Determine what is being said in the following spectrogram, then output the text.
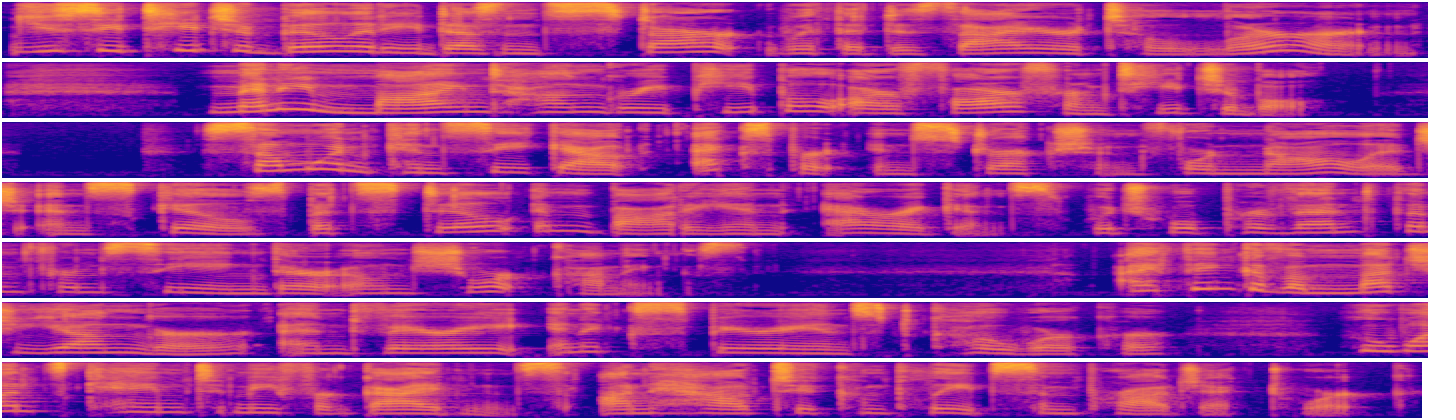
You see, teachability doesn't start with a desire to learn. Many mind hungry people are far from teachable. Someone can seek out expert instruction for knowledge and skills, but still embody an arrogance which will prevent them from seeing their own shortcomings. I think of a much younger and very inexperienced coworker who once came to me for guidance on how to complete some project work.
